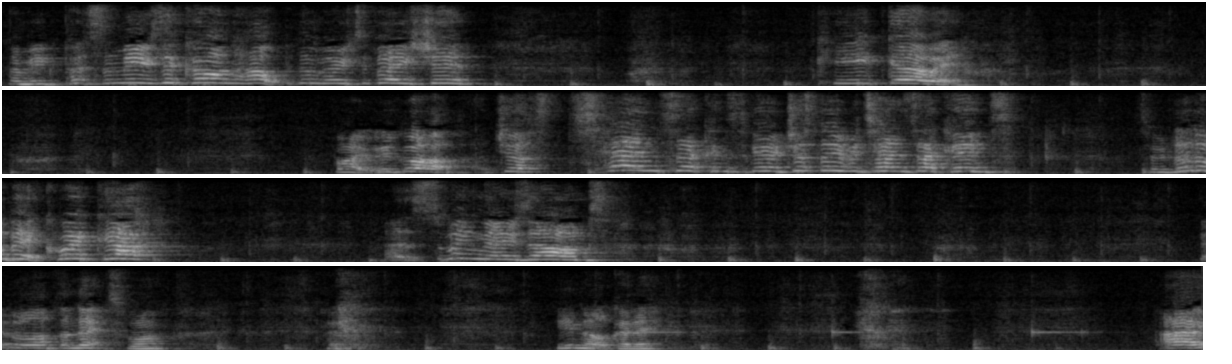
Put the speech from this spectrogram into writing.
And we put some music on, help with the motivation. Keep going. Right, we've got just 10 seconds to go, just over 10 seconds. So a little bit quicker. Swing those arms. You'll love the next one. You're not gonna.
